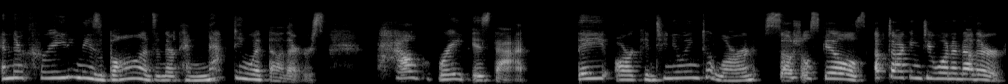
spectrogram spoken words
and they're creating these bonds and they're connecting with others. How great is that? They are continuing to learn social skills of talking to one another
